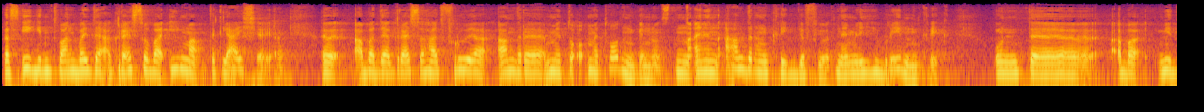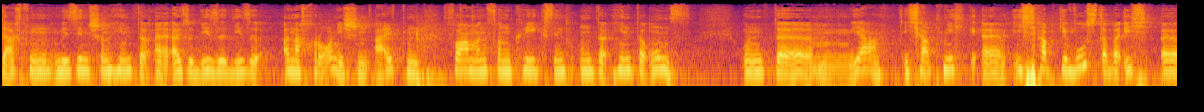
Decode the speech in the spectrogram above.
Dass irgendwann, weil der Aggressor war immer der gleiche. Ja. Äh, aber der Aggressor hat früher andere Methoden genutzt einen anderen Krieg geführt, nämlich Hybridenkrieg. Und, äh, aber wir dachten, wir sind schon hinter, äh, also diese, diese anachronischen, alten Formen von Krieg sind unter, hinter uns. Und ähm, ja, ich habe äh, ich habe gewusst, aber ich äh,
